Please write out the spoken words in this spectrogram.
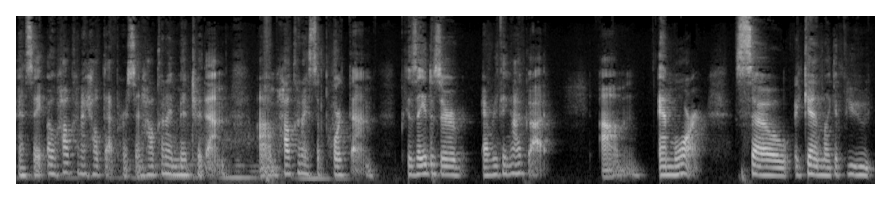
and say, oh, how can I help that person? How can I mentor them? Um, how can I support them? Because they deserve everything I've got um, and more. So, again, like if you,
